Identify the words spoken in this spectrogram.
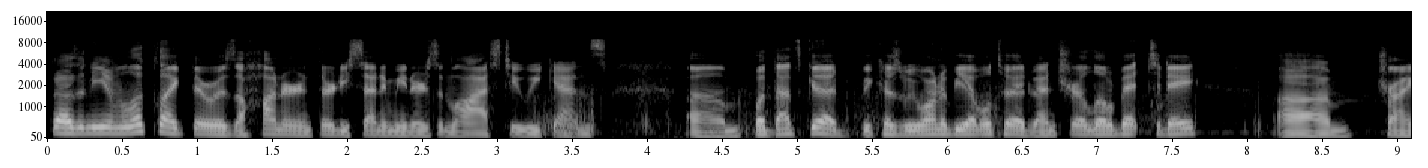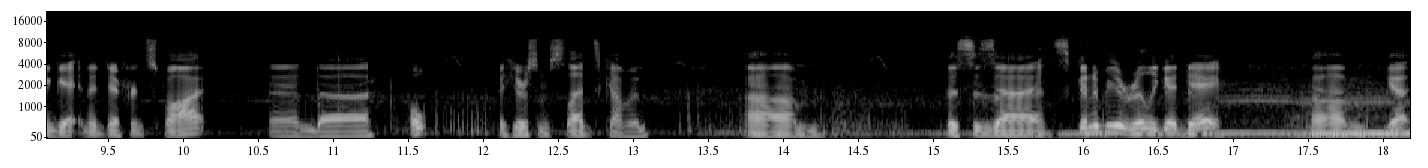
doesn't even look like there was 130 centimeters in the last two weekends. Um, but that's good because we want to be able to adventure a little bit today. Um, try and get in a different spot. And, uh, oh, I hear some sleds coming. Um, this is, uh, it's to be a really good day. Um, yeah,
